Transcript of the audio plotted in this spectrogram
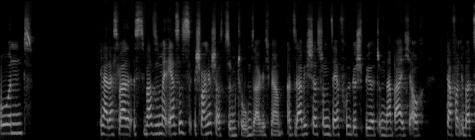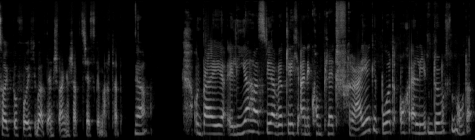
Und ja, das war, es war so mein erstes Schwangerschaftssymptom, sage ich mir. Also da habe ich das schon sehr früh gespürt und da war ich auch davon überzeugt, bevor ich überhaupt einen Schwangerschaftstest gemacht habe. Ja. Und bei Elia hast du ja wirklich eine komplett freie Geburt auch erleben dürfen, oder?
